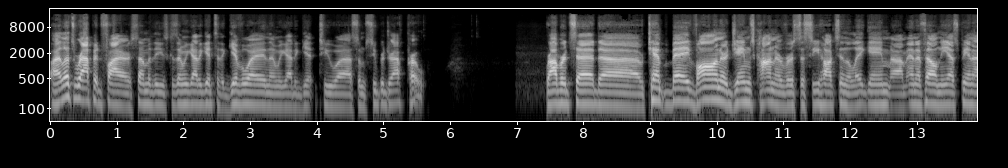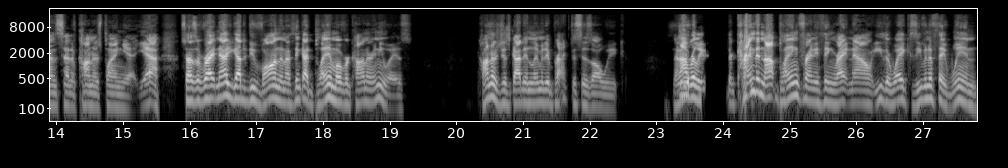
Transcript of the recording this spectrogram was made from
All right, let's rapid fire some of these because then we got to get to the giveaway and then we got to get to uh, some Super Draft Pro. Robert said uh, Tampa Bay, Vaughn or James Conner versus Seahawks in the late game. Um, NFL and ESPN said if Conner's playing yet. Yeah. So as of right now, you got to do Vaughn, and I think I'd play him over Conner anyways. Conner's just got in limited practices all week. They're not really, they're kind of not playing for anything right now either way because even if they win,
